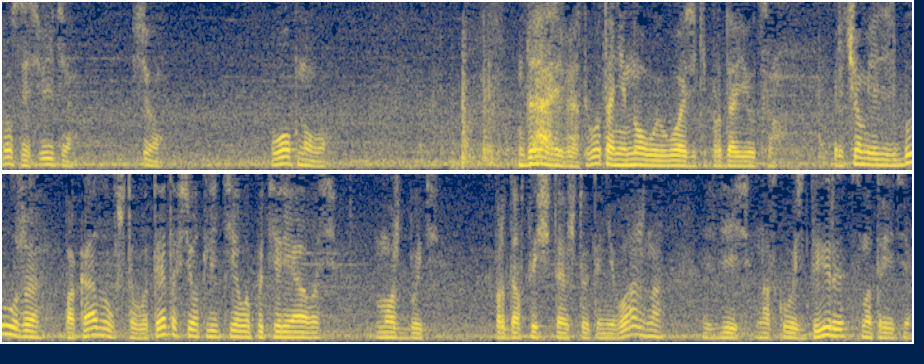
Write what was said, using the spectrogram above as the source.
просто здесь, видите, все, лопнуло. Да, ребят, вот они новые УАЗики продаются. Причем я здесь был уже, показывал, что вот это все отлетело, потерялось. Может быть, продавцы считают, что это не важно. Здесь насквозь дыры, смотрите.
